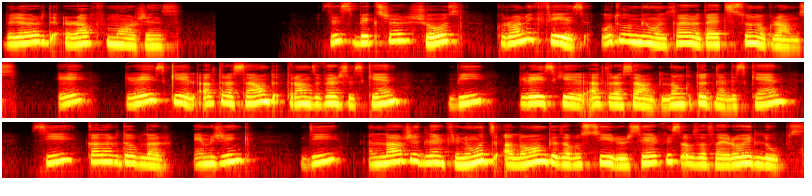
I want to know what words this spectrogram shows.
blurred rough margins. This picture shows chronic phase autoimmune thyroiditis sonograms. A. Grayscale ultrasound transverse scan. B. Grayscale ultrasound longitudinal scan. C. Color Doppler imaging. D. Enlarged lymph nodes along the posterior surface of the thyroid lobes.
